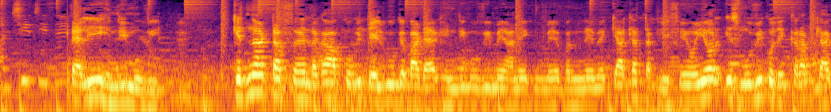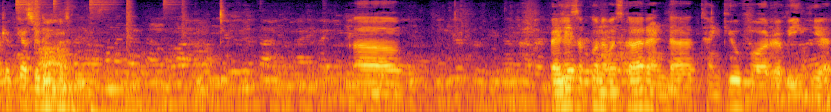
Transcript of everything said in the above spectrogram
अच्छी चीज़ें पहली हिंदी मूवी कितना टफ है लगा आपको कि तेलुगु के बाद डायरेक्ट हिंदी मूवी में आने में बनने में क्या क्या तकलीफें हुई और इस मूवी को देखकर आप क्या क्या कैसे देख पहले सबको नमस्कार and thank you for being here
